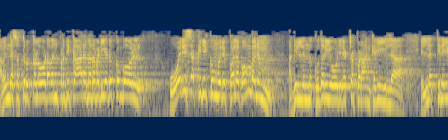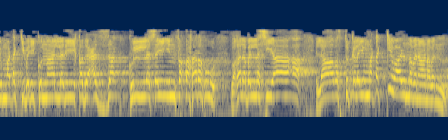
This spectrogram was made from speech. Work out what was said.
അവന്റെ ശത്രുക്കളോട് അവൻ പ്രതികാര നടപടിയെടുക്കുമ്പോൾ ഒരു ശക്തിക്കും ഒരു കൊലകൊമ്പനും അതിൽ നിന്ന് കുതറിയോടി രക്ഷപ്പെടാൻ കഴിയില്ല. എല്ലാത്തിനെയും അടക്കി ഭരിക്കുന്ന എല്ലാ വസ്തുക്കളെയും അടക്കി വാഴുന്നവനാണ് അവൻ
